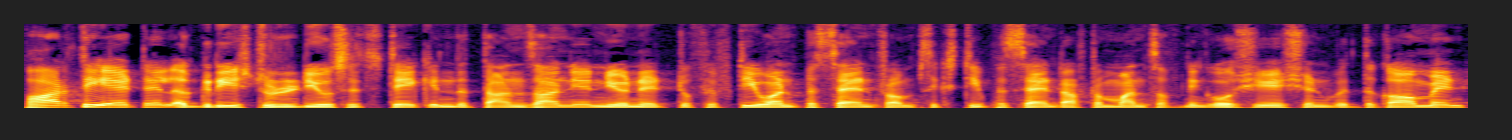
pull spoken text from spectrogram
Bharti Airtel agrees to reduce its stake in the Tanzanian unit to 51% from 60% after months of negotiation with the government.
